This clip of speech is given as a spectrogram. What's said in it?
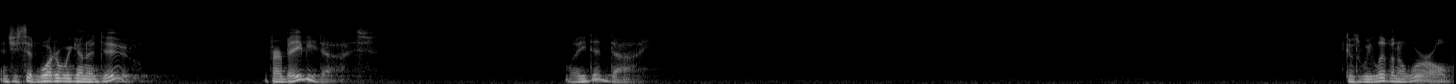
And she said, What are we going to do if our baby dies? Well, he did die. Because we live in a world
